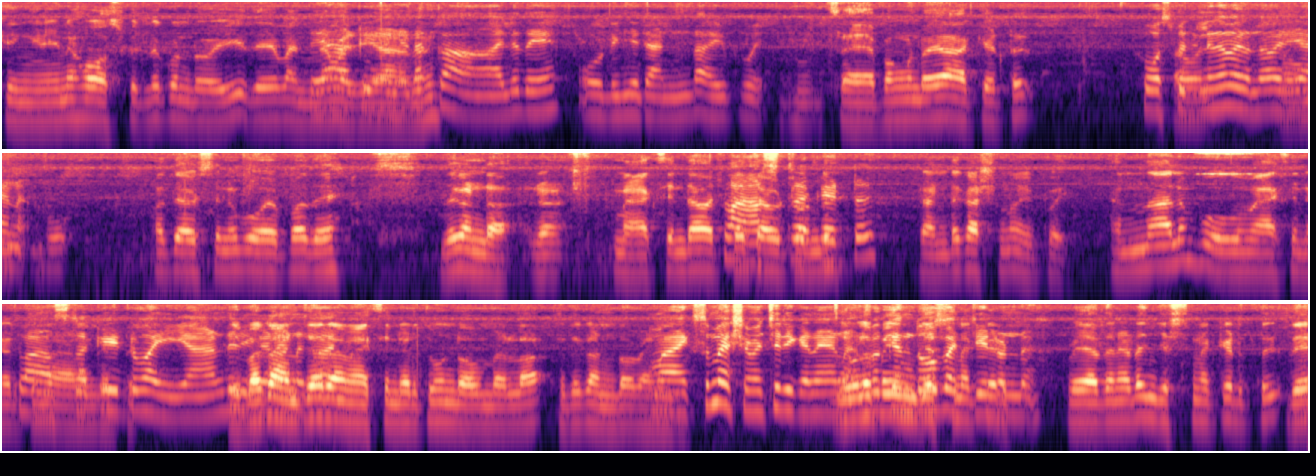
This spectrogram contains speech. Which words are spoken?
കിങ്ങിനെ ഹോസ്പിറ്റലിൽ കൊണ്ടുപോയി ഇതേ വന്ന വഴിയാണ്. കാൽ ദേ ഒടിഞ്ഞ് രണ്ടായി പോയി. സേപ്പം കൊണ്ടുപോയി ആക്കിയിട്ട് ഹോസ്പിറ്റലിൽ നിന്ന് വരുന്ന വഴിയാണ്. അത്യാവശ്യത്തിന് പോയപ്പോൾ അതെ ഇത് കണ്ട? മാക്സിന്റെ ഒറ്റ ചവിട്ട് കൊണ്ട് രണ്ട് കഷ്ണമായി പോയി. എന്നാലും പോകും മാക്സിന്റെ അടുത്ത് പ്ലാസ്റ്ററൊക്കെ ഇട്ട് വയ്യാണ്ട് ഇപ്പൊ കാണിച്ചു തരാം മാക്സിന്റെ അടുത്ത് കൊണ്ടുപോകും വെള്ള. ഇത് കണ്ടോ വേണം. വിഷമിച്ചിരിക്കണേ വേദനയുടെ ഇഞ്ചക്ഷൻ ഒക്കെ എടുത്ത് ഇതേ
